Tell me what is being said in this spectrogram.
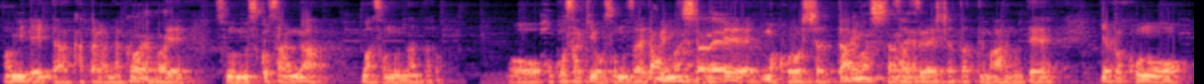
まあ、見ていた方が亡くなって、はいその息子さんが、まあ、そのなんだろうお矛先をその在宅ありましたね。で、まあ、殺しちゃったね。殺害しちゃったってのもあるのでやっぱこの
